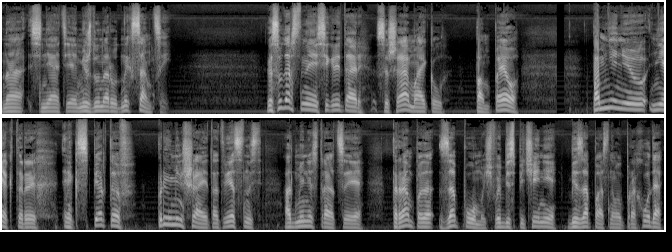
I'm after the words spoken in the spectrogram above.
на снятие международных санкций. Государственный секретарь США Майкл Помпео, по мнению некоторых экспертов, преуменьшает ответственность администрации Трампа за помощь в обеспечении безопасного прохода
